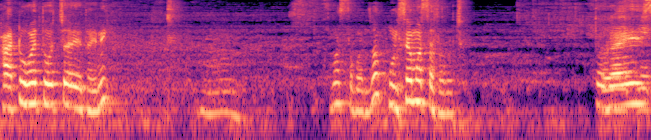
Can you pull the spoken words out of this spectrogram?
ખાટું હોય તો જ એ થાય નહીં. મસ્ત બનશો ફૂલશે મસ્ત થતો છે તો ગાઈસ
